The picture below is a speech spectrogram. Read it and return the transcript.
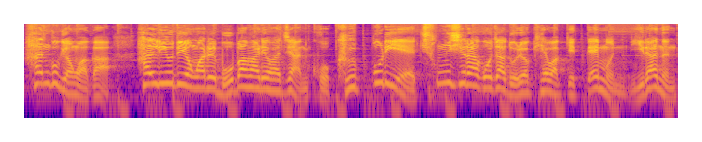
한국 영화가 할리우드 영화를 모방하려 하지 않고 그 뿌리에 충실하고자 노력해왔기 때문이라는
